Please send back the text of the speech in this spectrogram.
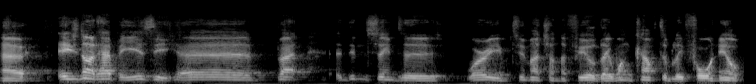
No, he's not happy, is he? Uh, but it didn't seem to worry him too much on the field. They won comfortably 4 0.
